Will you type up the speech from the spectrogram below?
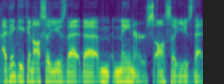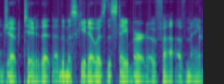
I think you can also use that. Uh, Mainers also use that joke too. That uh, the mosquito is the state bird of uh, of Maine.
